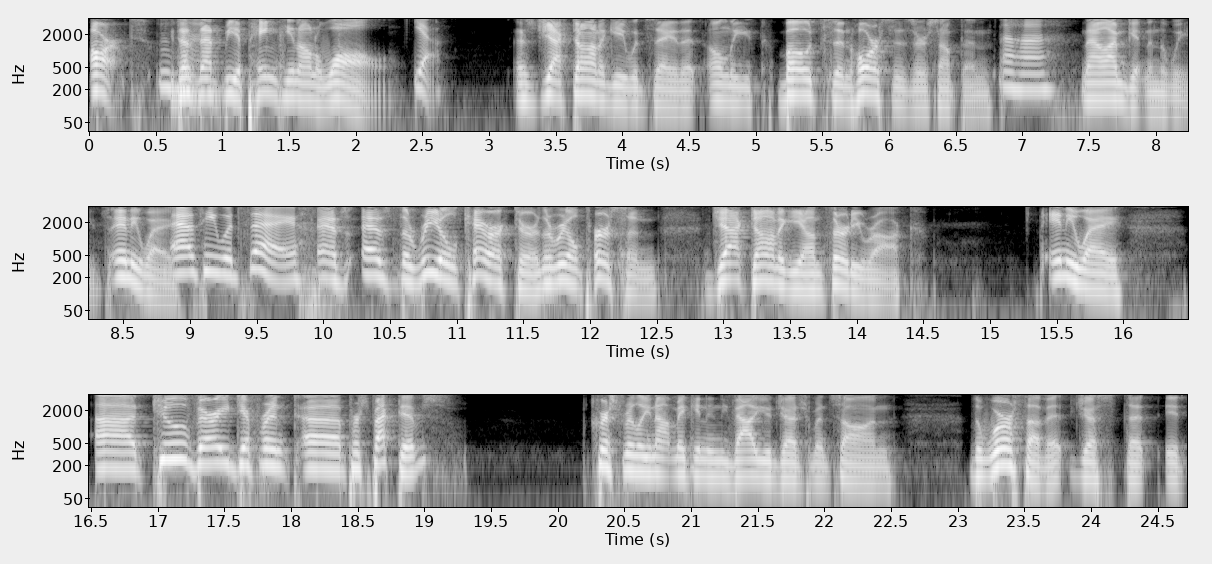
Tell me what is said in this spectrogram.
art. Mm-hmm. It doesn't mm-hmm. have to be a painting on a wall. Yeah. As Jack Donaghy would say, that only boats and horses or something. Uh huh. Now I'm getting in the weeds. Anyway, as he would say, as as the real character, the real person, Jack Donaghy on Thirty Rock. Anyway, uh, two very different uh, perspectives. Chris really not making any value judgments on the worth of it, just that it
